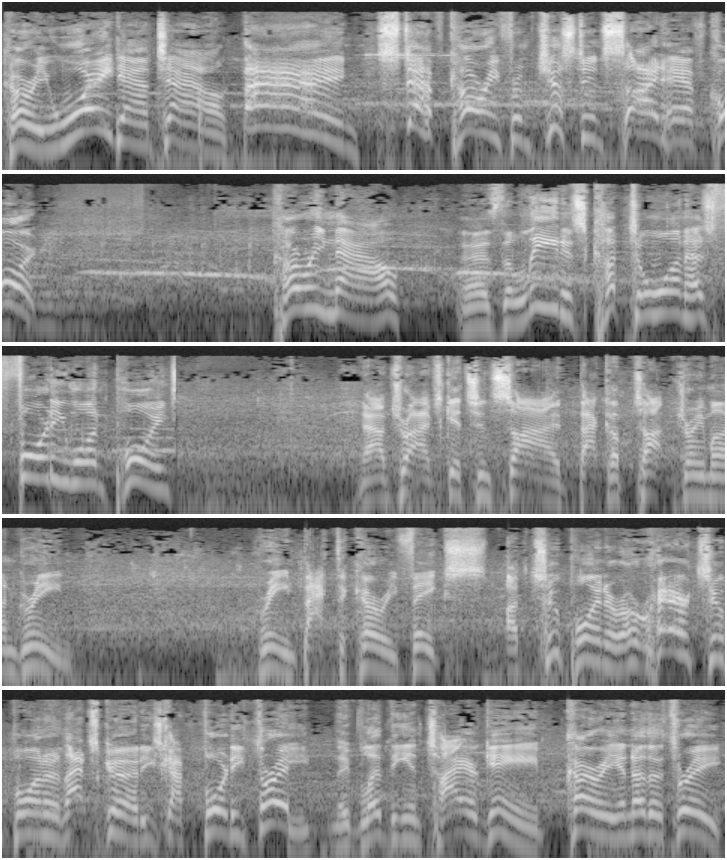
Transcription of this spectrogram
Curry way downtown. Bang! Steph Curry from just inside half court. Curry now, as the lead is cut to one, has 41 points. Now drives, gets inside. Back up top, Draymond Green. Green back to Curry, fakes a two pointer, a rare two pointer. That's good. He's got 43. They've led the entire game. Curry, another three,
